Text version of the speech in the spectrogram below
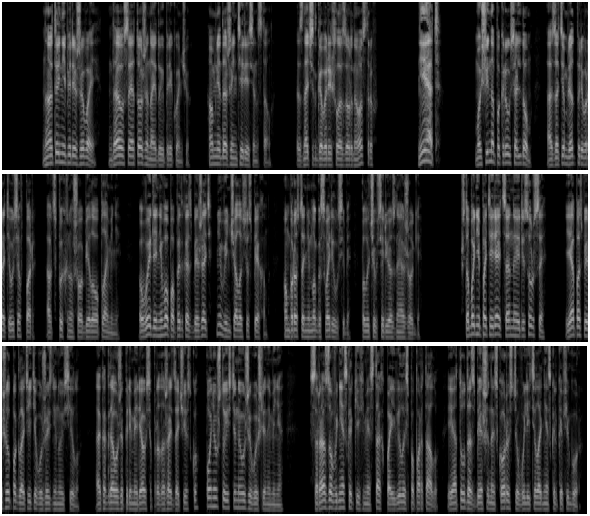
«Но ты не переживай, Дауса я тоже найду и прикончу. Он мне даже интересен стал. Значит, говоришь, Лазурный остров?» «Нет!» Мужчина покрылся льдом, а затем лед превратился в пар от вспыхнувшего белого пламени. Увы, для него попытка сбежать не увенчалась успехом. Он просто немного сварил себе, получив серьезные ожоги. Чтобы не потерять ценные ресурсы, я поспешил поглотить его жизненную силу, а когда уже перемерялся продолжать зачистку, понял, что истины уже вышли на меня. Сразу в нескольких местах появилась по порталу, и оттуда с бешеной скоростью вылетело несколько фигур.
